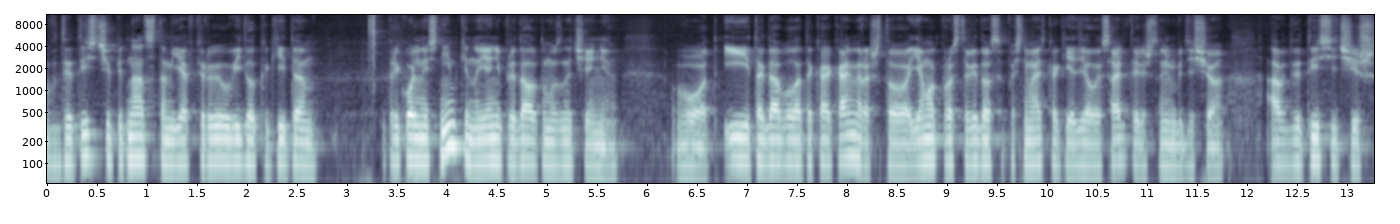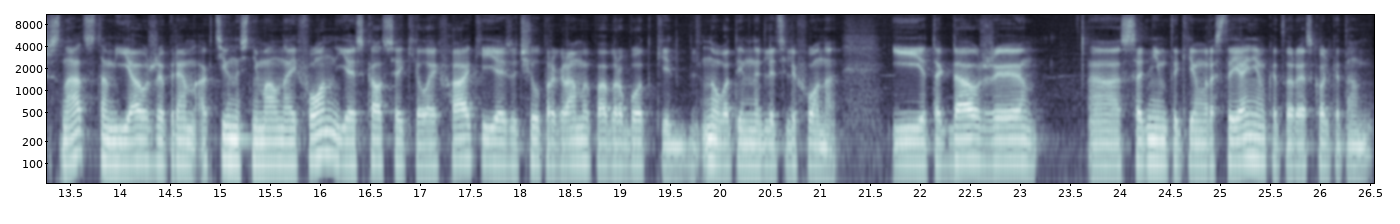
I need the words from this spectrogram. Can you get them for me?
В 2015 я впервые увидел какие-то прикольные снимки, но я не придал этому значения. Вот. И тогда была такая камера, что я мог просто видосы поснимать, как я делаю сальто или что-нибудь еще. А в 2016 я уже прям активно снимал на iPhone, я искал всякие лайфхаки, я изучил программы по обработке, ну вот именно для телефона. И тогда уже э, с одним таким расстоянием, которое сколько там,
